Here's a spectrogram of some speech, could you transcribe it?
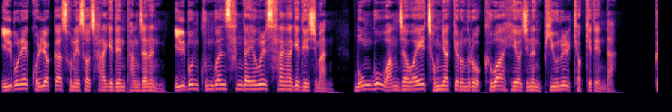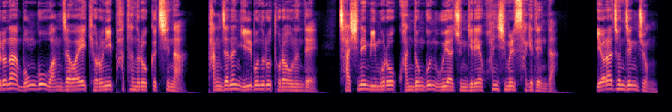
일본의 권력가 손에서 자라게 된 방자는 일본 군관 상가형을 사랑하게 되지만 몽고 왕자와의 정략 결혼으로 그와 헤어지는 비운을 겪게 된다. 그러나 몽고 왕자와의 결혼이 파탄으로 끝이 나 방자는 일본으로 돌아오는데 자신의 미모로 관동군 우야준길에 환심을 사게 된다. 열화 전쟁 중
